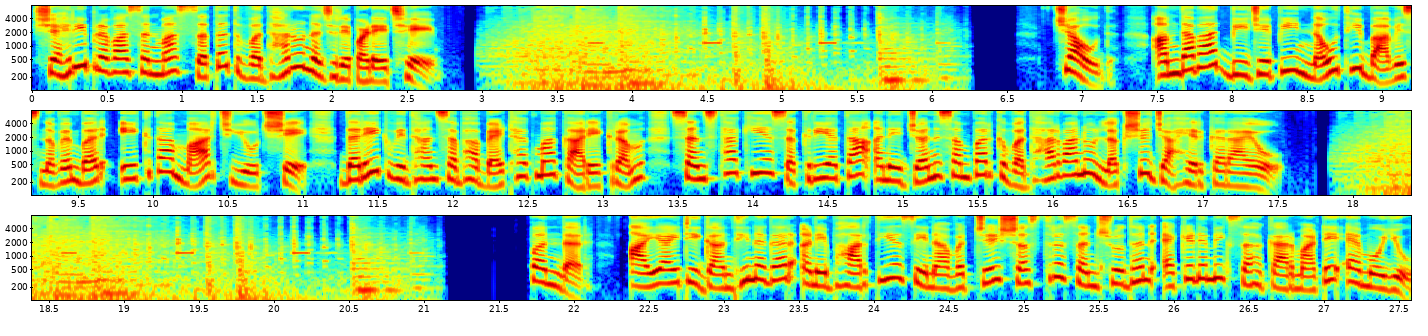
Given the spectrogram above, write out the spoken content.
શહેરી પ્રવાસનમાં સતત વધારો નજરે પડે છે. ચૌદ, અમદાવાદ બીજેપી નવથી બાવીસ નવેમ્બર એકતા માર્ચ યોજશે. દરેક વિધાનસભા બેઠકમાં કાર્યક્રમ, સંસ્થાકીય સક્રિયતા અને જનસંપર્ક વધારવાનો લક્ષ્ય જાહેર કરાયો. પંદર, આઈઆઈટી ગાંધીનગર અને ભારતીય સેના વચ્ચે શસ્ત્ર સંશોધન એકેડેમિક સહકાર માટે એમઓયુ,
